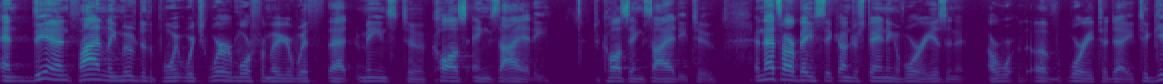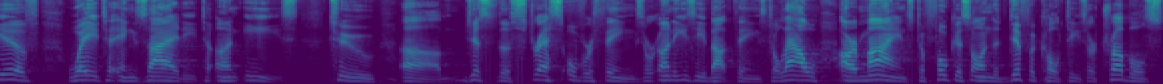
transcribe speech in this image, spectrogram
and then finally moved to the point which we're more familiar with that means to cause anxiety, to cause anxiety to. And that's our basic understanding of worry, isn't it? Of worry today. To give way to anxiety, to unease, to um, just the stress over things or uneasy about things, to allow our minds to focus on the difficulties or troubles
